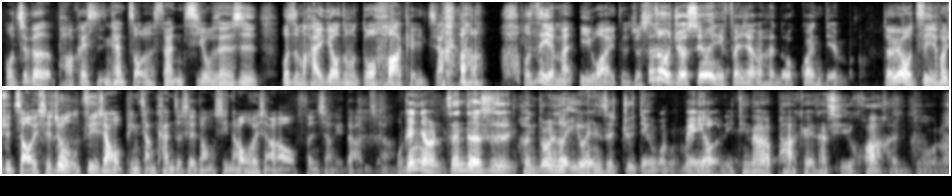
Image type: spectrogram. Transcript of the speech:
我这个 podcast 你看走了三季，我真的是我怎么还有这么多话可以讲？我自己也蛮意外的，就是但是我觉得是因为你分享了很多观点吧。对，因为我自己会去找一些，就我自己像我平常看这些东西，然后我会想要分享给大家。我跟你讲，真的是很多人都以为你是据点王，没有，你听他的 p o c a s t 他其实话很多了。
